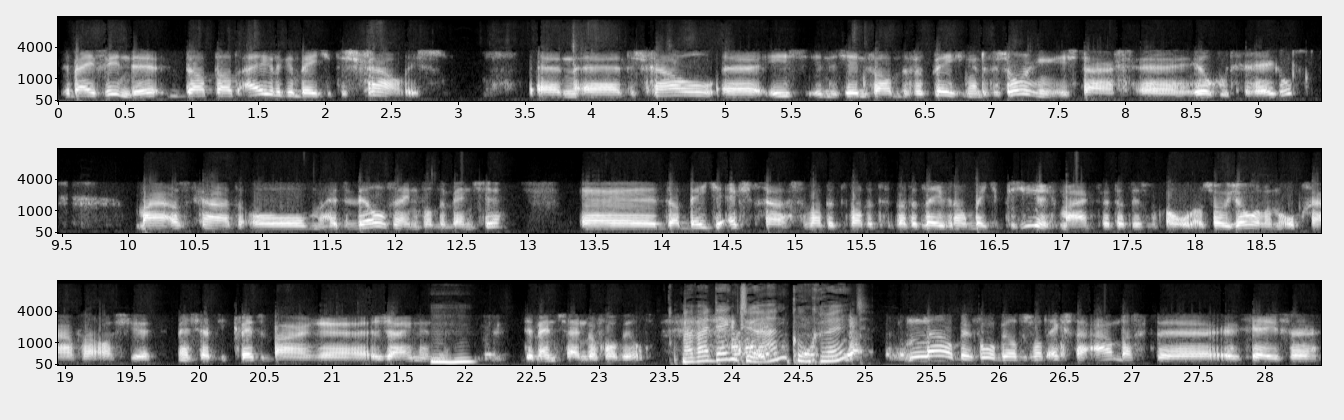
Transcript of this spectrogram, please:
wij vinden dat dat eigenlijk een beetje te schraal is. En de schaal is in de zin van de verpleging en de verzorging is daar heel goed geregeld. Maar als het gaat om het welzijn van de mensen... Uh, dat beetje extra's, wat het, wat, het, wat het leven nog een beetje plezierig maakt... dat is al, sowieso al een opgave als je mensen hebt die kwetsbaar uh, zijn. En mm -hmm. dement zijn bijvoorbeeld. Maar waar denkt u aan, concreet? nou, bijvoorbeeld dus wat extra aandacht uh, geven.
